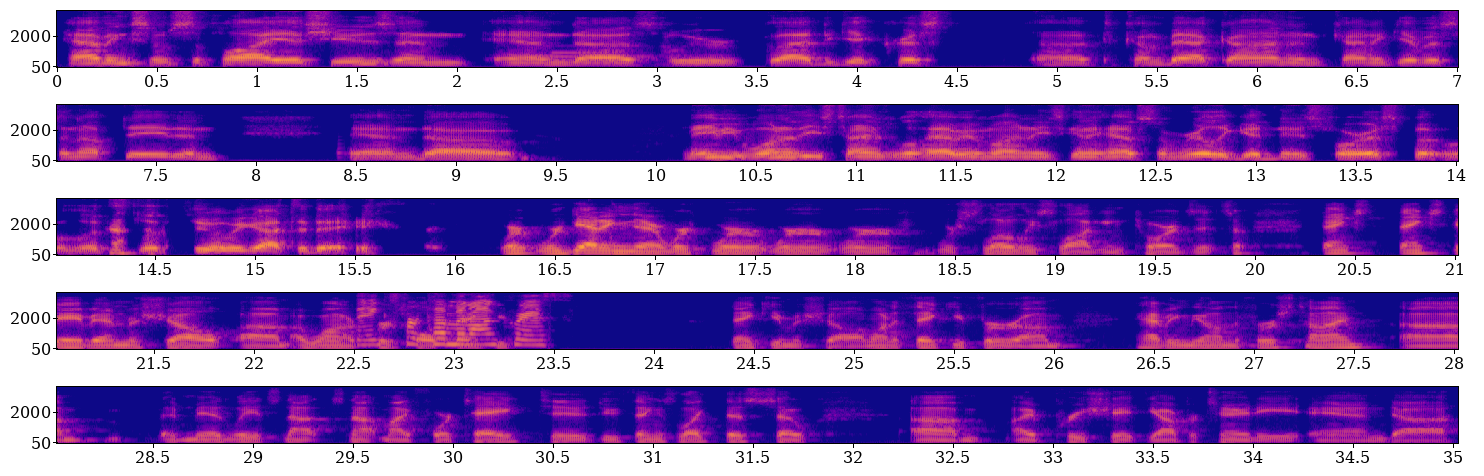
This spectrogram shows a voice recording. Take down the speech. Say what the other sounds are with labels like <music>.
having some supply issues, and and uh, so we were glad to get Chris uh, to come back on and kind of give us an update, and and uh, maybe one of these times we'll have him on, and he's going to have some really good news for us. But let's <laughs> let's see what we got today. we're, we're getting there. We're, we're, we're, we're, we're slowly slogging towards it. So thanks, thanks, Dave and Michelle. Um, I want to thanks for coming on, you. Chris. Thank you, Michelle. I want to thank you for um, having me on the first time. Um, admittedly, it's not it's not my forte to do things like this, so um, I appreciate the opportunity and uh,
